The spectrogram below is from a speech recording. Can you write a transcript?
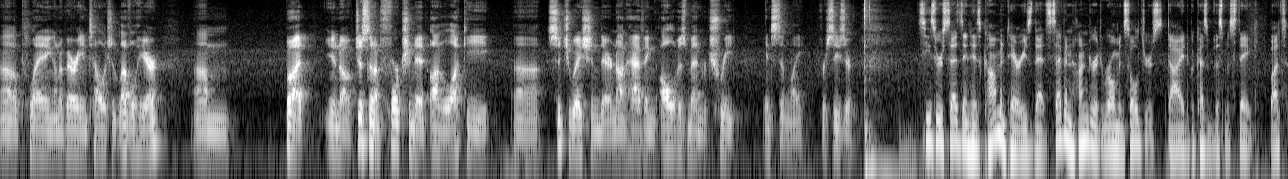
uh, playing on a very intelligent level here. Um, but, you know, just an unfortunate, unlucky uh, situation there, not having all of his men retreat instantly for Caesar. Caesar says in his commentaries that 700 Roman soldiers died because of this mistake, but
